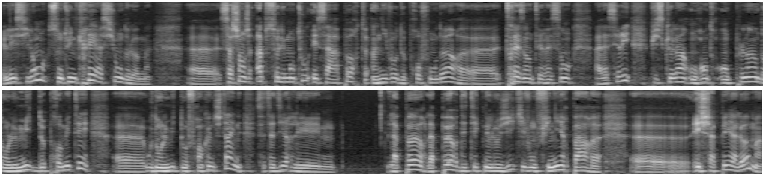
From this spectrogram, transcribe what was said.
les Cylons sont une création de l'homme. Euh, ça change absolument tout et ça apporte un niveau de profondeur très intéressant à la série, puisque là, on rentre en plein dans le mythe de Prométhée ou dans le mythe de Frankenstein, c'est-à-dire les la peur, la peur des technologies qui vont finir par euh, échapper à l'homme,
